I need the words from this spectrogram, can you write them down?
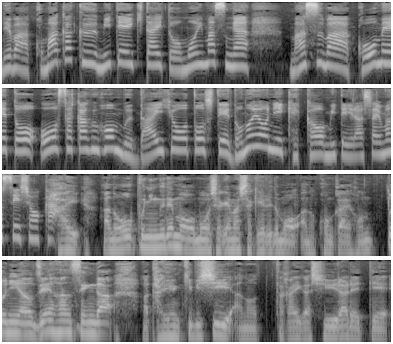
では細かく見ていきたいと思いますがまずは公明党大阪府本部代表としてどのように結果を見ていらっしゃいますでしょうか？はい。あのオープニングでも申し上げましたけれどもあの今回本当にあの前半戦が大変厳しいあの戦いが強いられて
